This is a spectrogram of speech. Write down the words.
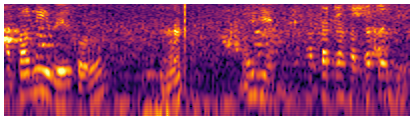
হাতা দিয়ে বের করো। হ্যাঁ? ওই যে হাতাটা হাতাটা দিয়ে।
